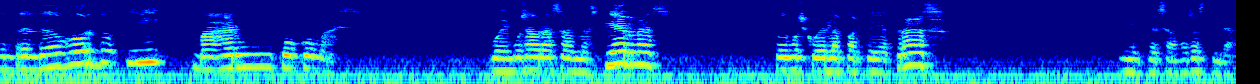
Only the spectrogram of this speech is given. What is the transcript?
entre el dedo gordo y bajar un poco más. Podemos abrazar las piernas, podemos coger la parte de atrás y empezamos a estirar.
